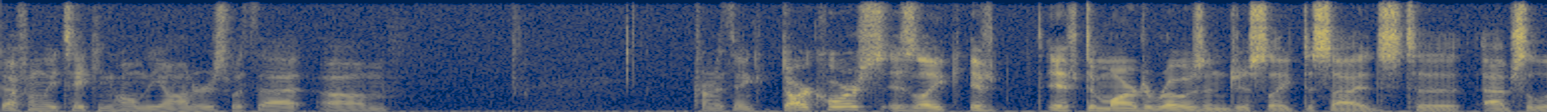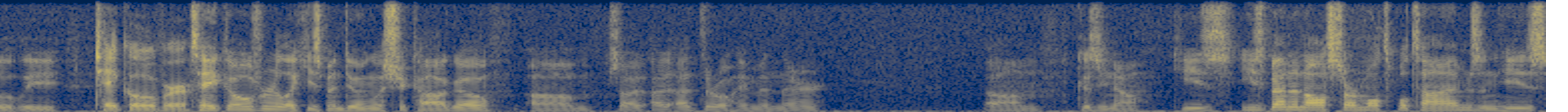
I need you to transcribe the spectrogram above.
definitely taking home the honors with that. Um, trying to think, dark horse is like if if Demar Derozan just like decides to absolutely Take over. take over like he's been doing with Chicago. Um, so I, I, I'd throw him in there. Um, because you know he's he's been an All Star multiple times and he's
